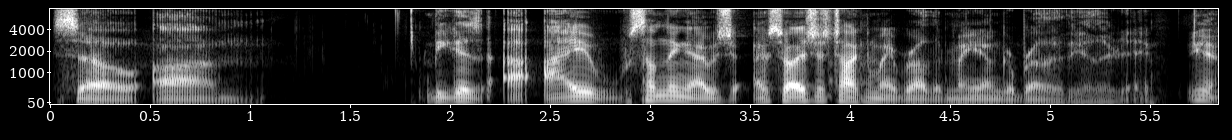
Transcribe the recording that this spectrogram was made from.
So, um, because I, I something I was so I was just talking to my brother, my younger brother, the other day, yeah.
